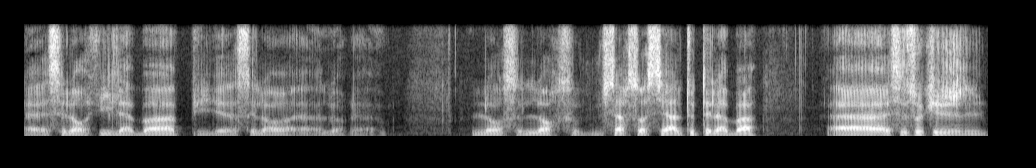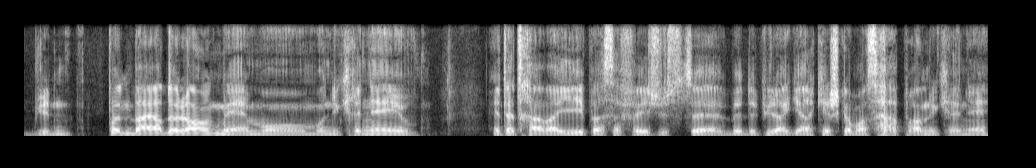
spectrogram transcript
Euh, c'est leur vie là-bas, puis c'est leur, leur, leur, leur, cercle social, tout est là-bas. c'est sûr que j'ai pas une barrière de langue, mais mon, mon ukrainien est à travailler parce que ça fait juste euh, ben, depuis la guerre que je commençais à apprendre l'ukrainien.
